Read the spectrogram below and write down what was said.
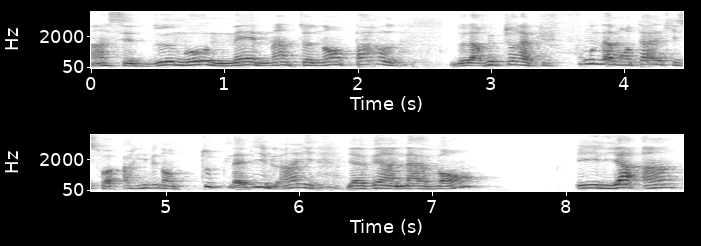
Hein, ces deux mots, mais maintenant, parlent de la rupture la plus fondamentale qui soit arrivée dans toute la Bible. Hein. Il y avait un avant et il y a un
